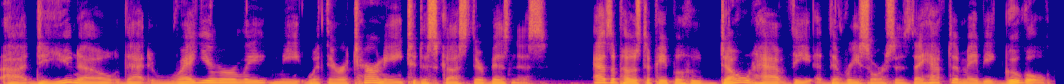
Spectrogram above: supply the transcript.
uh, do you know that regularly meet with their attorney to discuss their business? As opposed to people who don't have the the resources they have to maybe google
